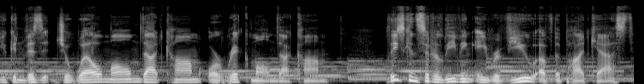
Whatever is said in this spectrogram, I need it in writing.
you can visit joelmalm.com or rickmalm.com. Please consider leaving a review of the podcast.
